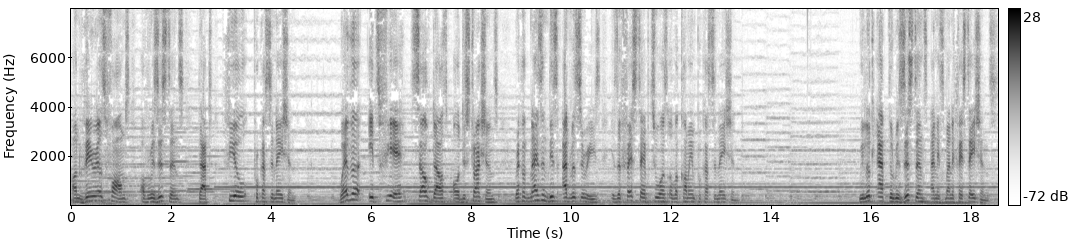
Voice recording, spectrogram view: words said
on various forms of resistance that fuel procrastination. Whether it's fear, self doubt, or distractions, Recognizing these adversaries is the first step towards overcoming procrastination. We look at the resistance and its manifestations.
